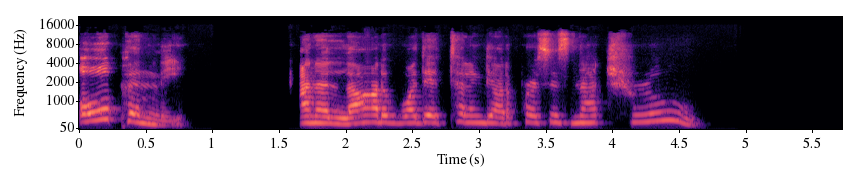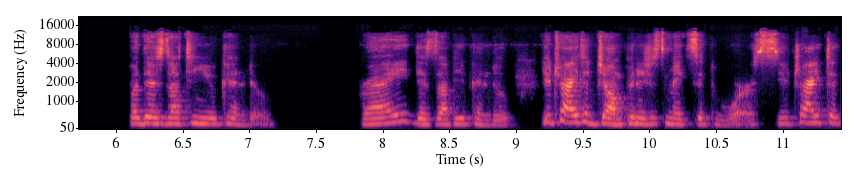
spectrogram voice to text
openly. And a lot of what they're telling the other person is not true. But there's nothing you can do, right? There's nothing you can do. You try to jump in, it just makes it worse. You try to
